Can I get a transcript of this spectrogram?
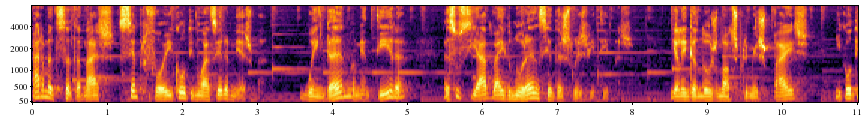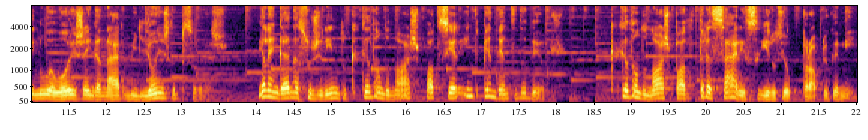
A arma de Satanás sempre foi e continua a ser a mesma: o engano, a mentira, associado à ignorância das suas vítimas. Ele enganou os nossos primeiros pais e continua hoje a enganar milhões de pessoas. Ele engana sugerindo que cada um de nós pode ser independente de Deus, que cada um de nós pode traçar e seguir o seu próprio caminho.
